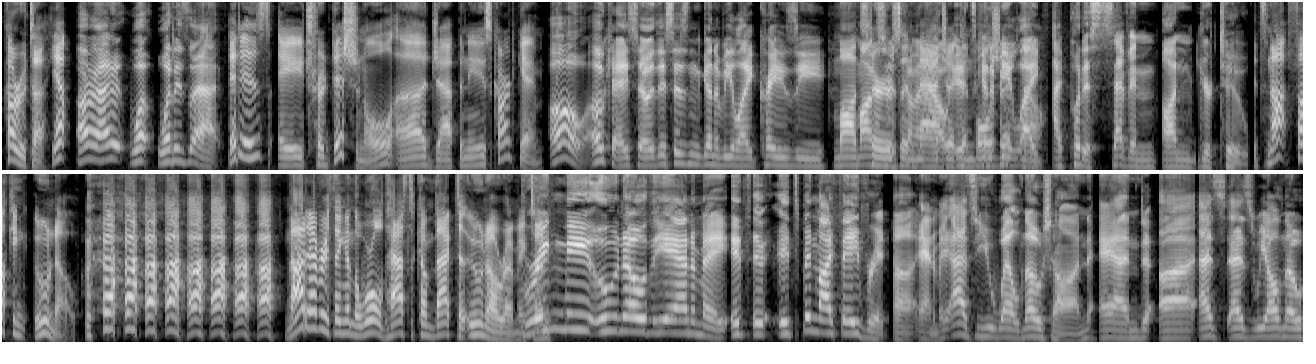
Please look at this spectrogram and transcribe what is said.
Karuta. Yep. All right. What? What is that? It is a traditional uh, Japanese card game. Oh, okay. So this isn't gonna be like crazy Monsters and coming out. magic It's and gonna be like No. I put a seven on your two. It's not fucking Uno. not everything in the world has to come back to Uno, Remington. Bring me Uno the anime. It's it, it's been my favorite uh, anime, as you well know, Sean. And uh, as as we all know,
